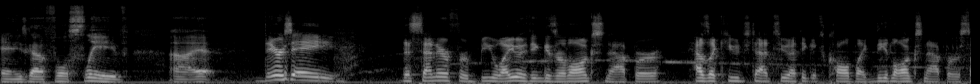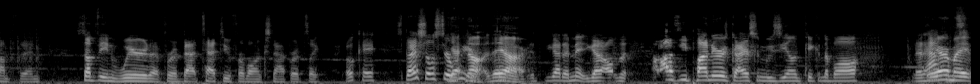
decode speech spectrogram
and he's got a full sleeve. Uh, There's a the center for BYU I think is a long snapper has like huge tattoo. I think it's called like the long snapper or something something weird for a bat tattoo for long snapper. It's like okay, specialists are yeah, weird. No, they Come are. On. You got to admit, you got all the Aussie punters, guys from New Zealand kicking the ball. That they are my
